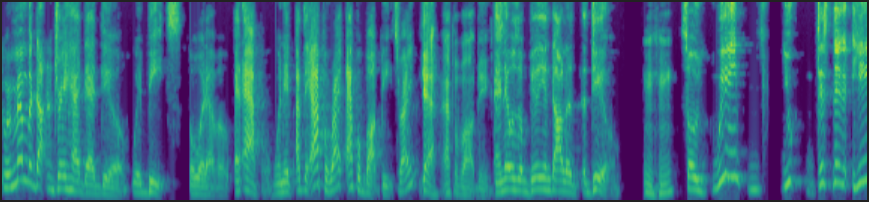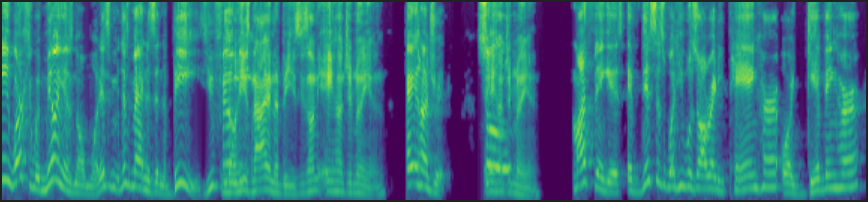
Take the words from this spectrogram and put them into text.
Remember, Dr. Dre had that deal with Beats or whatever, and Apple. When they, I think Apple, right? Apple bought Beats, right? Yeah, Apple bought beats. And it was a billion dollar deal. Hmm So we ain't you. This nigga, he ain't working with millions no more. This this man is in the bees. You feel no, me? he's not in the bees. He's only eight hundred million. eight hundred. So Eight hundred million. my thing is, if this is what he was already paying her or giving her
